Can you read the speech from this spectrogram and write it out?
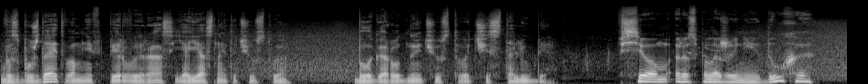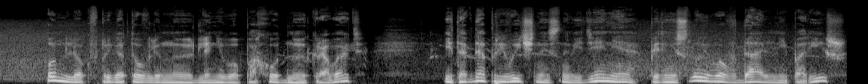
возбуждает во мне в первый раз, я ясно это чувствую, благородное чувство чистолюбия. В всем расположении духа он лег в приготовленную для него походную кровать, и тогда привычное сновидение перенесло его в дальний Париж,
